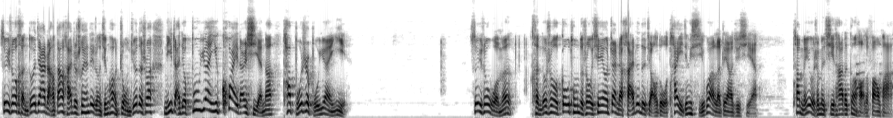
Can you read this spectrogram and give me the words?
所以说，很多家长当孩子出现这种情况，总觉得说你咋就不愿意快点写呢？他不是不愿意。所以说，我们很多时候沟通的时候，先要站在孩子的角度，他已经习惯了这样去写。他没有什么其他的更好的方法。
